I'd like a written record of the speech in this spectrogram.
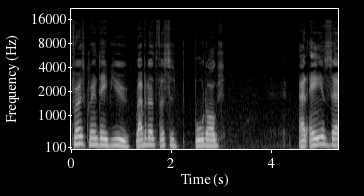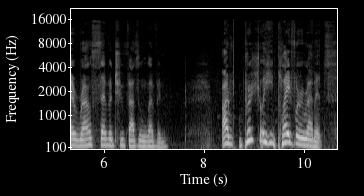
First grand debut Rabbitohs vs. Bulldogs at ANZ round 7 2011. I'm pretty sure he played for the Rabbits.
